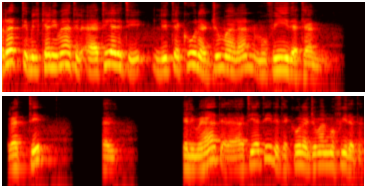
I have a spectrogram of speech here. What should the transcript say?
رتب الكلمات الآتية لتكون جملا مفيدة. رتب الكلمات الآتية لتكون جمل مفيدة.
